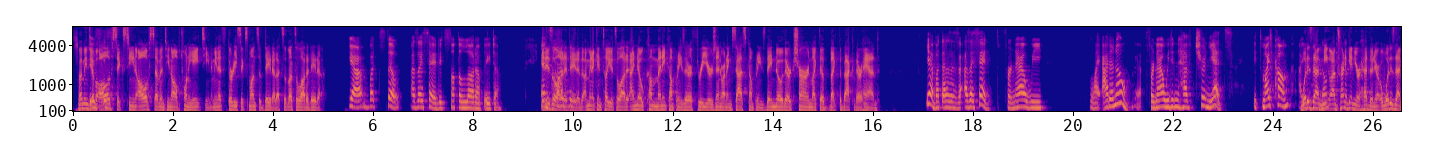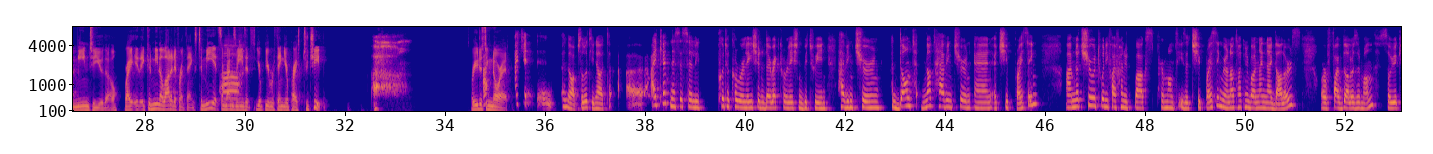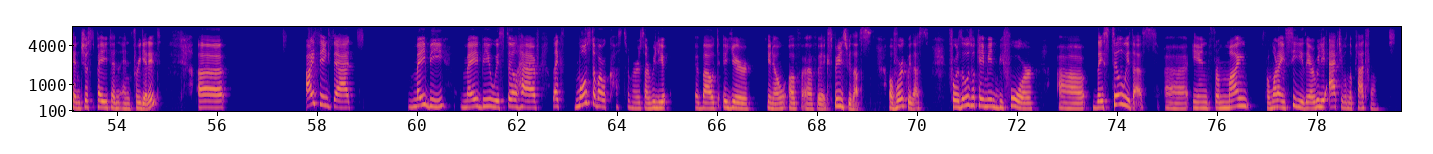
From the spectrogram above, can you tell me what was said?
that means you have all of 16, all of 17, all of 2018. I mean, that's 36 months of data. That's a, that's a lot of data. Yeah, but still, as I said, it's not a lot of data. And it is a lot of data. I mean, I can tell you it's a lot. Of, I know com- many companies that are three years in running SaaS companies. They know their churn like the like the back of their hand. Yeah, but as as I said, for now we like I don't know. For now we didn't have churn yet it might come. What I, does that mean? I'm trying to get in your head though. What does that mean to you though? Right? It, it could mean a lot of different things. To me, it sometimes uh, means it's you're, you're thinking your price too cheap. or you just I, ignore it. I can't. Uh, no, absolutely not. Uh, I can't necessarily put a correlation, a direct correlation between having churn and don't not having churn and a cheap pricing. I'm not sure 2,500 bucks per month is a cheap pricing. We are not talking about $99 or $5 a month. So you can just pay it and, and forget it. Uh, I think that maybe, maybe we still have, like most of our customers are really about a year, you know, of, of experience with us, of work with us. For those who came in before, uh, they're still with us. Uh, and from my from what I see, they are really active on the platform.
